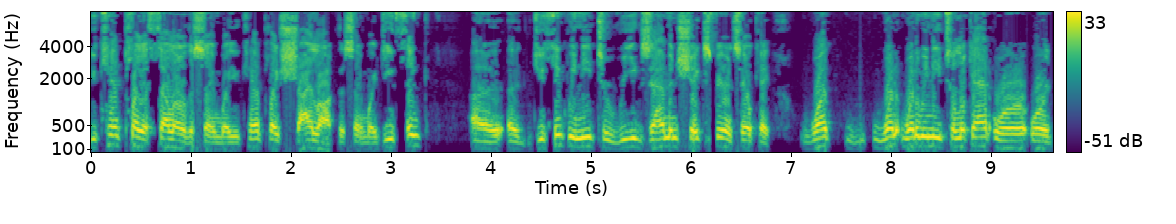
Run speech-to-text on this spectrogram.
you can't play Othello the same way. You can't play Shylock the same way. Do you think, uh, uh, do you think we need to re-examine Shakespeare and say, okay, what, what, what do we need to look at, or, or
